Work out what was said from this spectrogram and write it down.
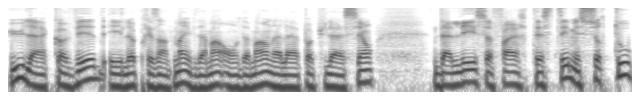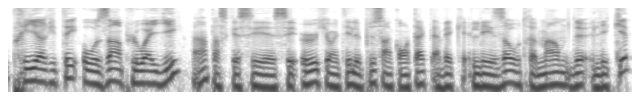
eu la COVID et là présentement évidemment on demande à la population d'aller se faire tester, mais surtout priorité aux employés, hein, parce que c'est, c'est eux qui ont été le plus en contact avec les autres membres de l'équipe.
